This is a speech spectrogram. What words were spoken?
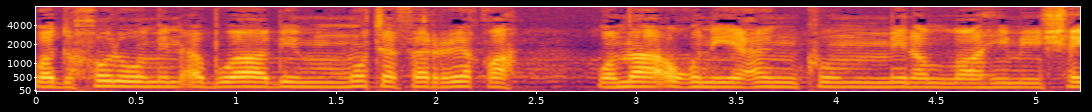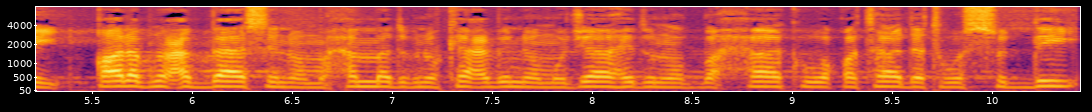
وادخلوا من أبواب متفرقة وما أغني عنكم من الله من شيء. قال ابن عباس ومحمد بن كعب ومجاهد والضحاك وقتادة والسدي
